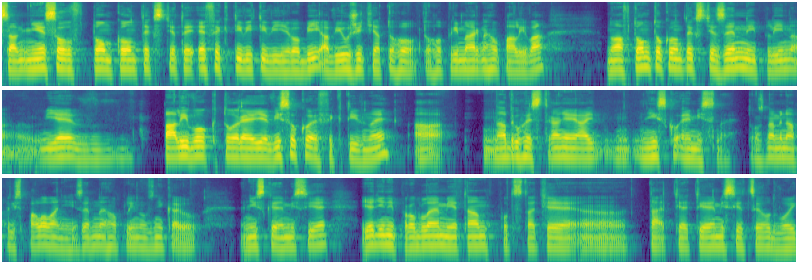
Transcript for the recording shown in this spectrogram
sa niesol v tom kontexte tej efektivity výroby a využitia toho, toho primárneho paliva. No a v tomto kontexte zemný plyn je palivo, ktoré je vysoko efektívne a na druhej strane aj nízkoemisné. To znamená, pri spalovaní zemného plynu vznikajú nízke emisie. Jediný problém je tam v podstate e, tie emisie CO2,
